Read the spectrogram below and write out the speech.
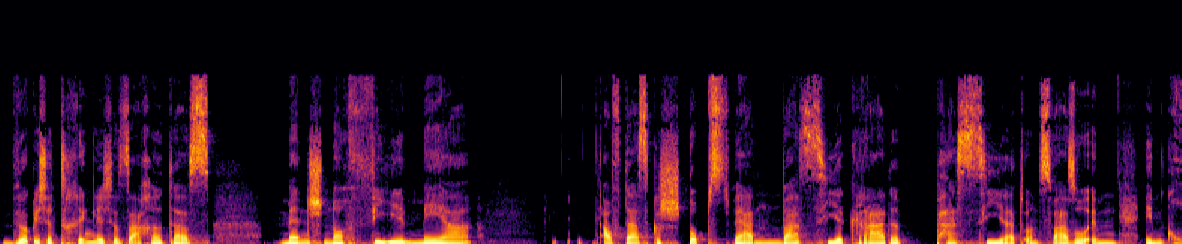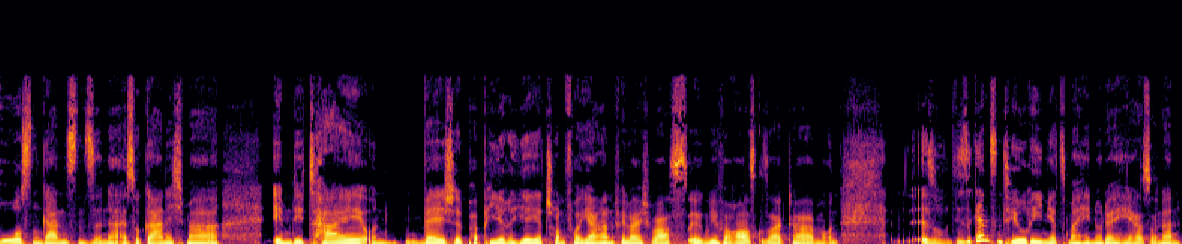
wirklich eine dringliche Sache, dass Menschen noch viel mehr auf das gestupst werden, was hier gerade passiert und zwar so im, im großen ganzen Sinne, also gar nicht mal im Detail und welche Papiere hier jetzt schon vor Jahren vielleicht was irgendwie vorausgesagt haben und also diese ganzen Theorien jetzt mal hin oder her, sondern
